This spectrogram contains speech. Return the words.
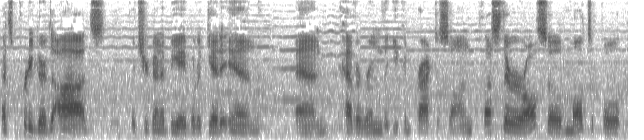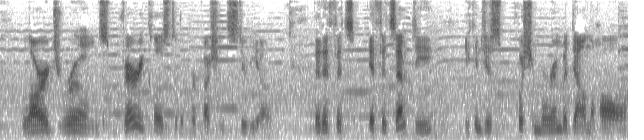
that's pretty good odds that you're going to be able to get in and have a room that you can practice on. Plus, there are also multiple large rooms very close to the percussion studio that if it's if it's empty, you can just push a marimba down the hall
